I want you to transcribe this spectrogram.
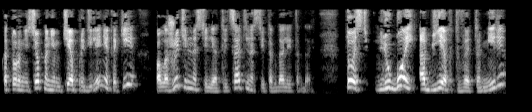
которая несет на нем те определения, какие положительность или отрицательность и так далее, и так далее. То есть любой объект в этом мире,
